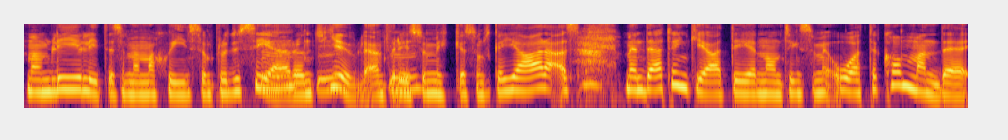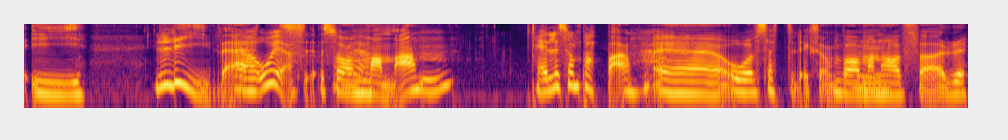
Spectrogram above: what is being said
man blir ju lite som en maskin som producerar runt julen. För det är så mycket som ska göras. Men där tänker jag att det är någonting som är återkommande i livet Ja, oh ja. som Oh ja. mamma. Eller som pappa. Eh, oavsett liksom vad man har för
